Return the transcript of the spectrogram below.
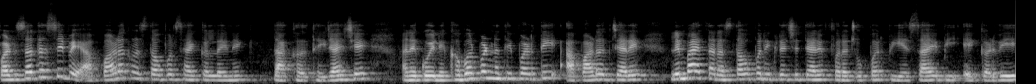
પણ સદનસીબે આ બાળક રસ્તા ઉપર સાયકલ લઈને દાખલ થઈ જાય છે અને કોઈને ખબર પણ નથી પડતી. આ બાળક જ્યારે લિંબાયતના રસ્તા ઉપર નીકળે છે ત્યારે ફરજ ઉપર પીએસઆઈ બી એ ગઢવી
